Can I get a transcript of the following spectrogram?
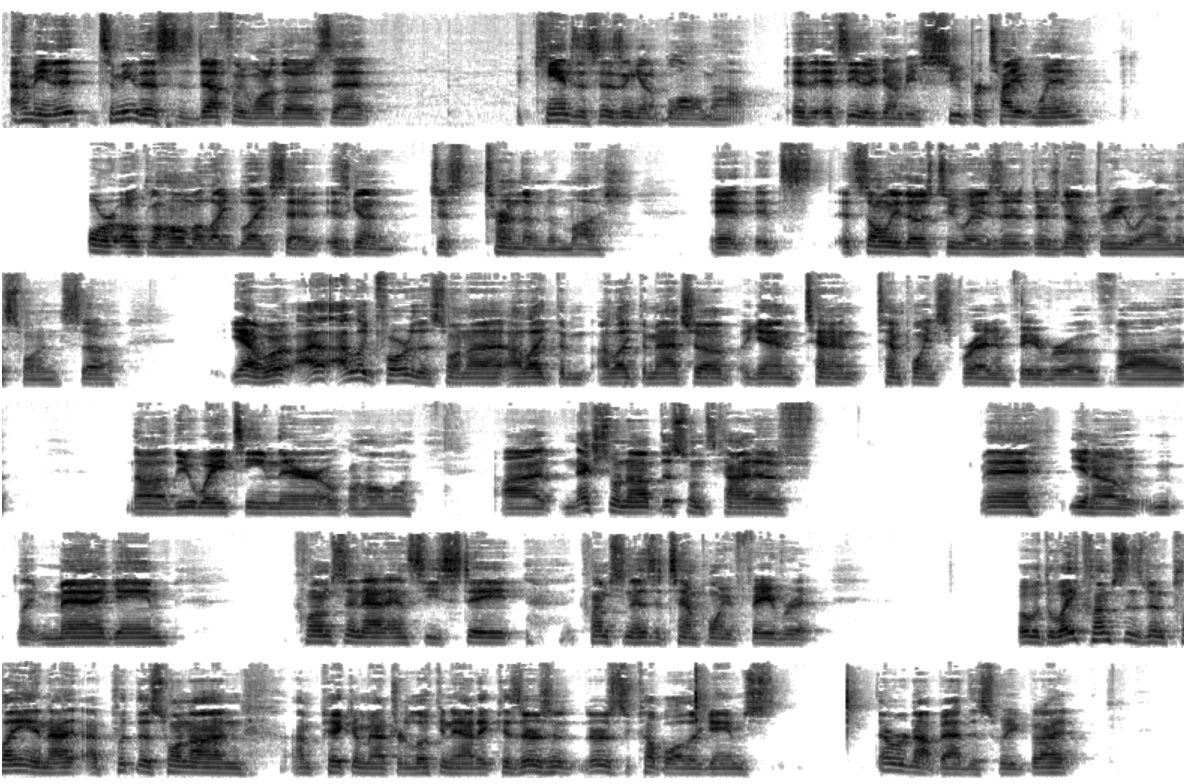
I mean, it, to me, this is definitely one of those that Kansas isn't going to blow them out. It, it's either going to be a super tight win, or Oklahoma, like Blake said, is going to just turn them to mush. It, it's it's only those two ways. There, there's no three way on this one. So, yeah, I, I, look forward to this one. I, I, like the I like the matchup again. 10, 10 point spread in favor of uh, the the away team there, Oklahoma. Uh, next one up. This one's kind of meh, you know, like meh game. Clemson at NC State. Clemson is a 10 point favorite. But with the way Clemson's been playing, I, I put this one on on Pick'em after looking at it because there's a, there's a couple other games that were not bad this week, but I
